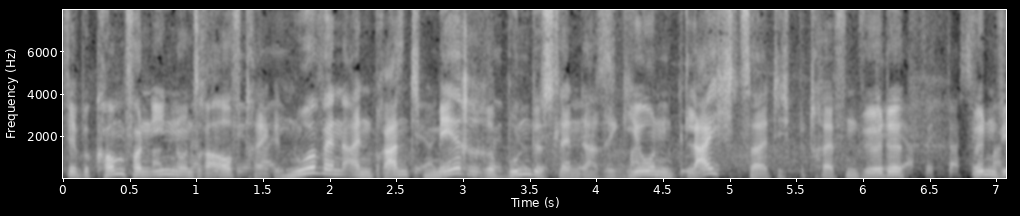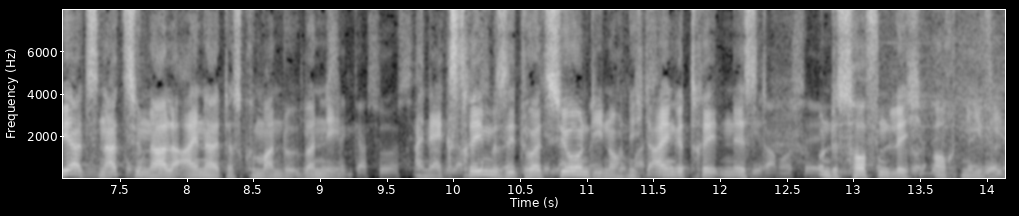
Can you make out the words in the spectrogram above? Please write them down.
Wir bekommen von ihnen unsere Aufträge. Nur wenn ein Brand mehrere Bundesländer, Regionen gleichzeitig betreffen würde, würden wir als nationale Einheit das Kommando übernehmen. Eine extreme Situation, die noch nicht eingetreten ist und es hoffentlich auch nie wird.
